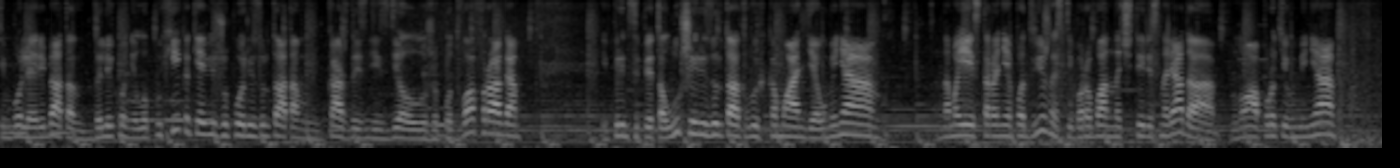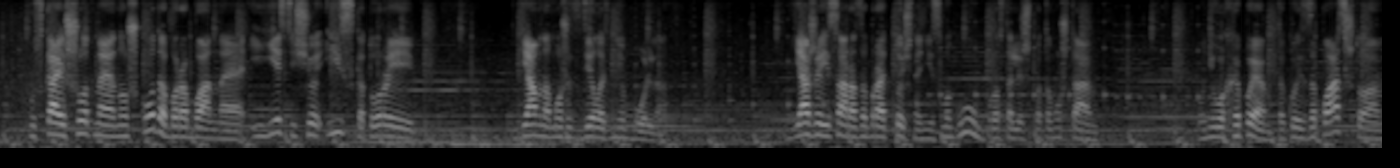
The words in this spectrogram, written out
Тем более ребята далеко не лопухи, как я вижу по результатам. Каждый из них сделал уже по два фрага. И в принципе это лучший результат в их команде. У меня на моей стороне подвижности барабан на 4 снаряда. Ну а против меня, пускай шотная, но Шкода барабанная. И есть еще ИС, который явно может сделать мне больно. Я же Исара забрать точно не смогу, просто лишь потому что у него хп такой запас, что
